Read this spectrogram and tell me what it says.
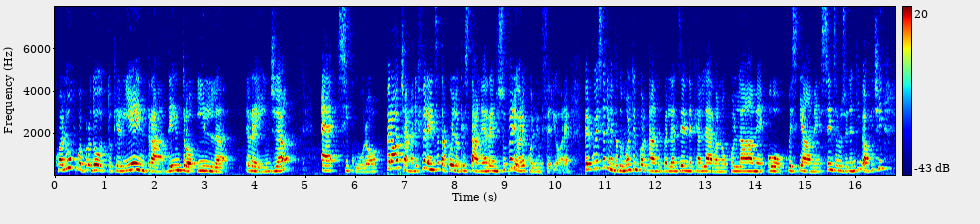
qualunque prodotto che rientra dentro il range è sicuro, però c'è una differenza tra quello che sta nel range superiore e quello inferiore. Per questo è diventato molto importante per le aziende che allevano pollame o bestiame senza l'uso di antibiotici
